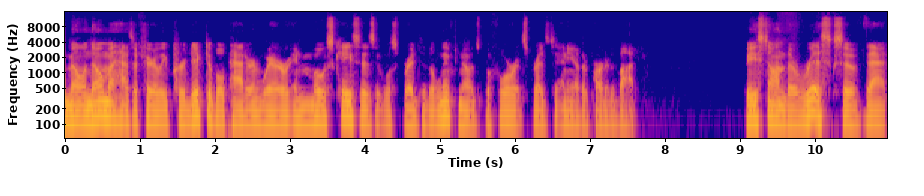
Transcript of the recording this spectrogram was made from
Melanoma has a fairly predictable pattern where, in most cases, it will spread to the lymph nodes before it spreads to any other part of the body. Based on the risks of that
